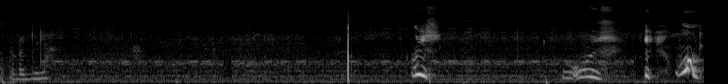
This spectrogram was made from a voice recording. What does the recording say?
kita bagilah. Uish. Eh, wow.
